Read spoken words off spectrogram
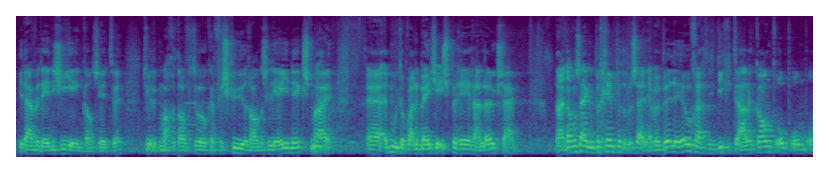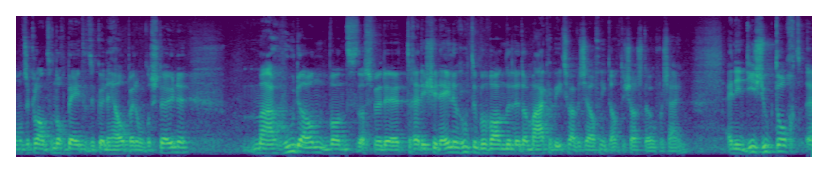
je daar met energie in kan zitten. Natuurlijk mag het af en toe ook even schuren, anders leer je niks. Maar het moet ook wel een beetje inspireren en leuk zijn. Nou, dat was eigenlijk het beginpunt dat we zeiden. we willen heel graag die digitale kant op om, om onze klanten nog beter te kunnen helpen en ondersteunen. Maar hoe dan? Want als we de traditionele route bewandelen, dan maken we iets waar we zelf niet enthousiast over zijn. En in die zoektocht, uh,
